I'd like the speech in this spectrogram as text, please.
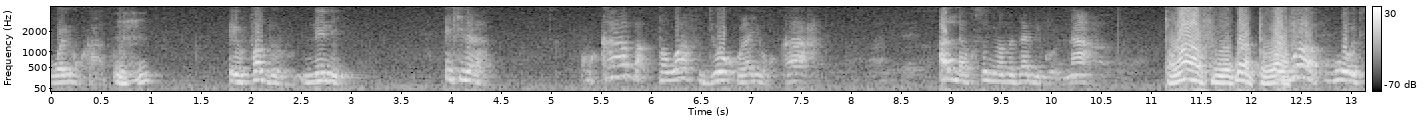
wali ku kaaba Mhm. enfadhulu nene ekirala ku kaaba tawaafu gyokola yokka allah akusonyiwa amazambi gonna towaafu okola towaafu tawaafu bwoti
